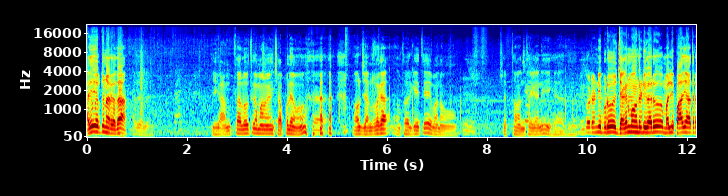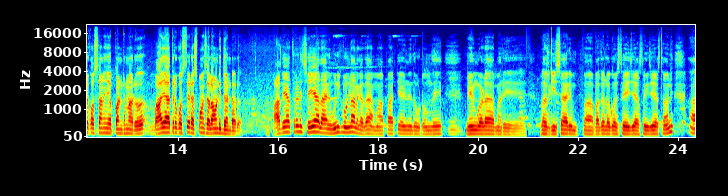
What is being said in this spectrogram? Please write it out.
అదే చెప్తున్నారు కదా. ఇక అంత లోతుగా మనం ఏం చెప్పలేము. మామూలు జనరల్గా అంతవరకు అయితే మనం చెప్తాం అంతేగాని ఇక అది ఇంకోటండి ఇప్పుడు జగన్మోహన్ రెడ్డి గారు మళ్ళీ పాదయాత్రకు వస్తానని చెప్పి అంటున్నారు పాదయాత్రకు వస్తే రెస్పాన్స్ ఎలా ఉండిద్ది అంటారు? పాదయాత్రలు చేయాలి. ఆయన ఉనికి ఉండాలి కదా. మా పార్టీ అనేది ఒకటి ఉంది. మేము. కూడా మరి ప్రజలకు ఈసారి పదవిలోకి వస్తే ఇది చేస్తాం ఇది చేస్తామని ఆ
